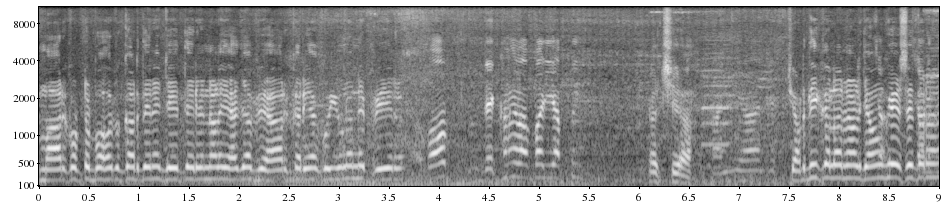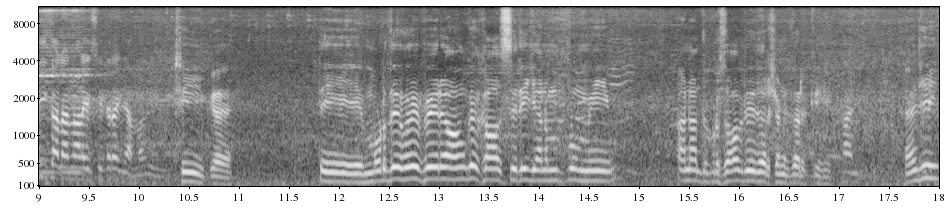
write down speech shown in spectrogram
ਮਾਰਕੁੱਟ ਬਹੁਤ ਕਰਦੇ ਨੇ ਜੇ ਤੇਰੇ ਨਾਲ ਇਹੋ ਜਿਹਾ ਵਿਹਾਰ ਕਰਿਆ ਕੋਈ ਉਹਨਾਂ ਨੇ ਫੇਰ। ਬਹੁਤ ਦੇਖਣਗੇ ਬਾਬਾ ਜੀ ਆਪੇ। ਹੀ। ਅੱਛਾ। ਹਾਂਜੀ ਹਾਂ ਜੀ ਚੜ੍ਹਦੀ ਕਲਾ ਨਾਲ ਜਾਓਗੇ ਇਸੇ ਤਰ੍ਹਾਂ? ਚੜ੍ਹਦੀ ਕਲਾ ਨਾਲ ਇਸੇ ਤਰ੍ਹਾਂ ਜਾਵਾਂਗੇ। ਜੀ ਠੀਕ ਹੈ। ਤੇ ਮੁੜਦੇ ਹੋਏ ਫਿਰ ਆਓਗੇ ਖਾਸ ਸ੍ਰੀ ਜਨਮ ਭੂਮੀ ਆਨੰਦਪੁਰ ਸਾਹਿਬ ਦੇ ਦਰਸ਼ਨ ਕਰਕੇ। ਹਾਂਜੀ। ਹਾਂਜੀ?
